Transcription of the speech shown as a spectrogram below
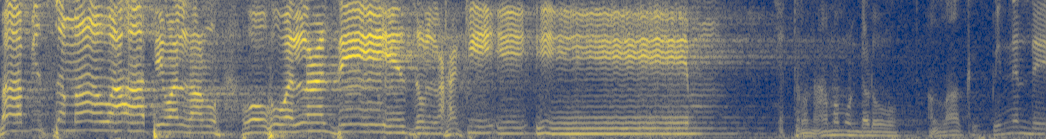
ما في السماوات والأرض وهو العزيز الحكيم എത്ര നാമമുണ്ടടോ അള്ളാഹ്ക്ക് പിന്നെന്തേ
